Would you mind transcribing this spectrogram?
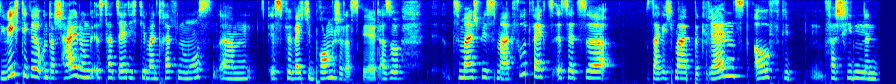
Die wichtige Unterscheidung ist tatsächlich, die man treffen muss, ähm, ist für welche Branche das gilt. Also zum Beispiel Smart Food Facts ist jetzt, äh, sage ich mal, begrenzt auf die verschiedenen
